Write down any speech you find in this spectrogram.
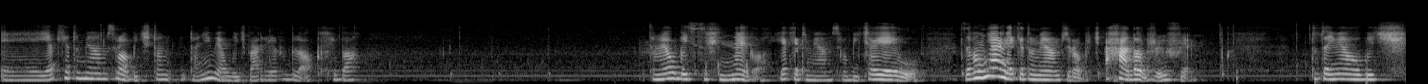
E, jak ja to miałam zrobić? To, to nie miał być barier blok chyba. To miało być coś innego. Jak ja to miałam zrobić? Ojeju. Zapomniałam jak ja to miałam zrobić. Aha, dobrze, już wiem. Tutaj miało być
